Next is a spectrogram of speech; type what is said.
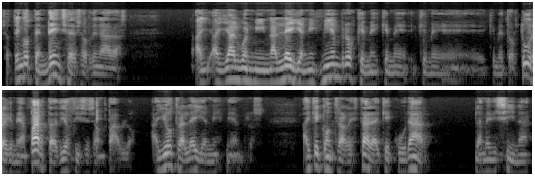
Yo tengo tendencias desordenadas. Hay, hay algo en mí, una ley en mis miembros que me, que me, que me que me tortura, que me aparta, Dios dice San Pablo. Hay otra ley en mis miembros. Hay que contrarrestar, hay que curar. La medicina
